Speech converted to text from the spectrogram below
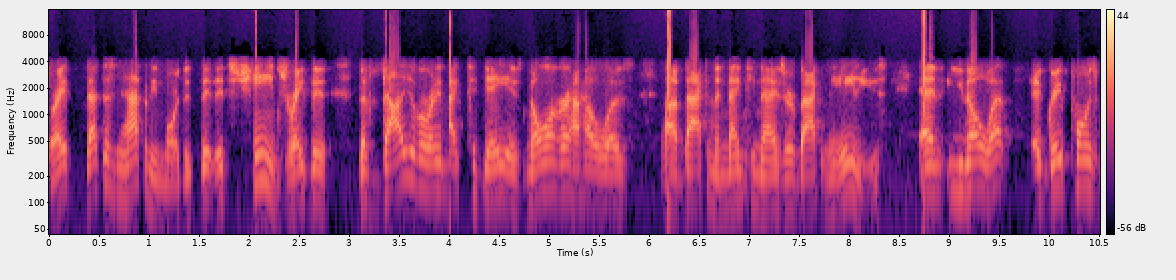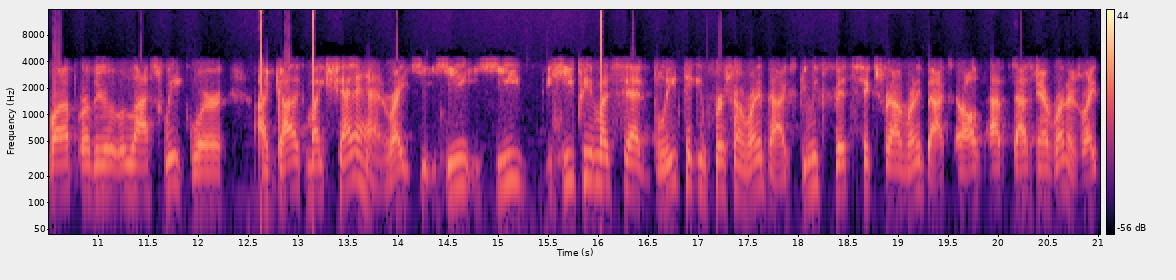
right? That doesn't happen anymore. It's changed, right? The the value of a running back today is no longer how it was uh, back in the 1990s or back in the 80s. And you know what? A great point was brought up earlier last week where a guy like Mike Shanahan, right? He he he he pretty much said, bleed taking first round running backs. Give me fifth, sixth round running backs, and I'll have thousand yard runners, right?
